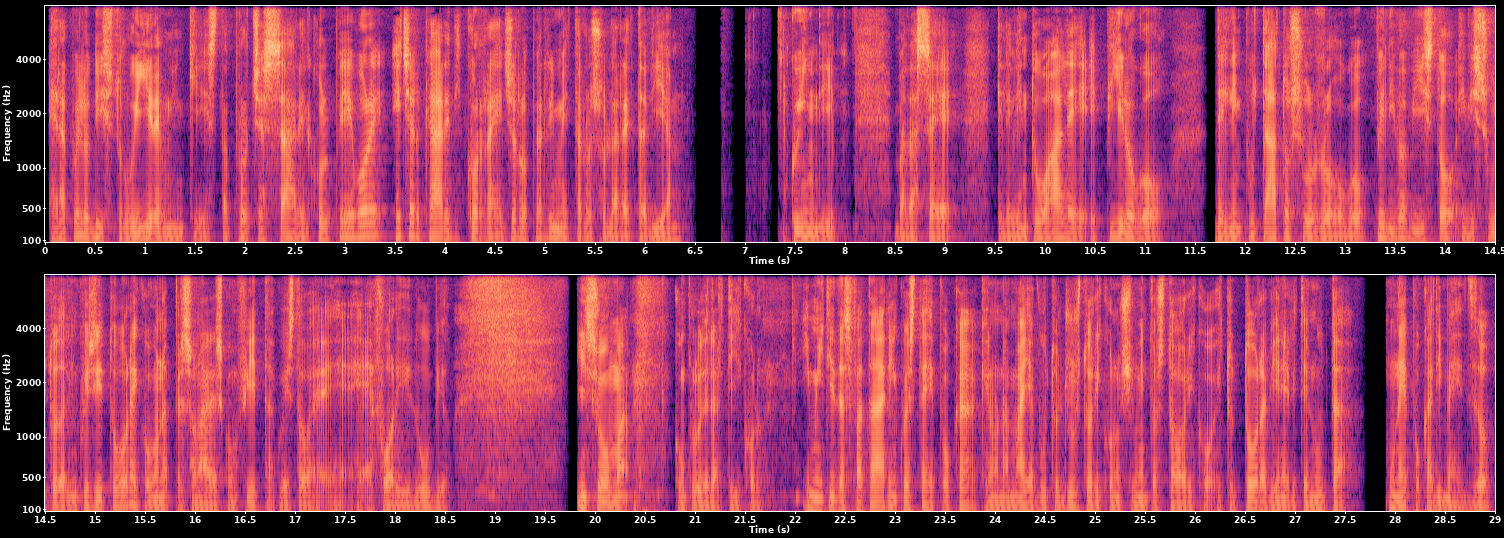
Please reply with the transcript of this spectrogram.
era quello di istruire un'inchiesta, processare il colpevole e cercare di correggerlo per rimetterlo sulla retta via. Quindi va da sé che l'eventuale epilogo dell'imputato sul rogo veniva visto e vissuto dall'inquisitore come una personale sconfitta, questo è, è fuori di dubbio. Insomma, conclude l'articolo, i miti da sfatare in quest'epoca, che non ha mai avuto il giusto riconoscimento storico e tuttora viene ritenuta un'epoca di mezzo,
